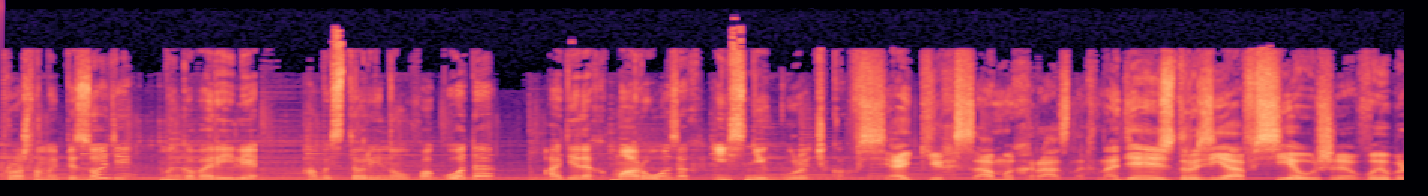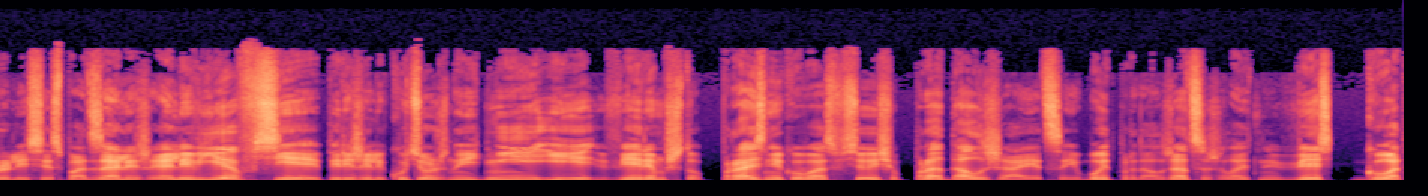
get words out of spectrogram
В прошлом эпизоде мы говорили об истории Нового года, о Дедах Морозах и Снегурочках. Всяких самых разных. Надеюсь, друзья, все уже выбрались из-под залежи оливье, все пережили кутежные дни и верим, что праздник у вас все еще продолжается и будет продолжаться желательно весь год.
